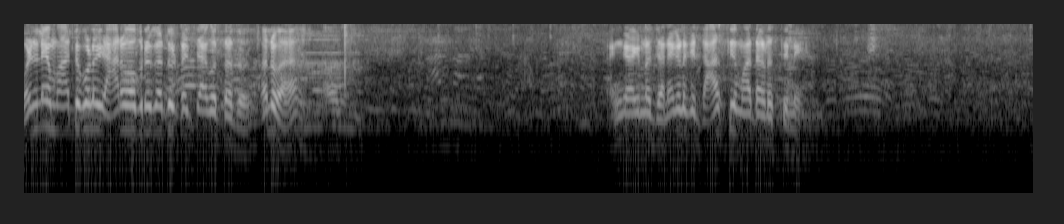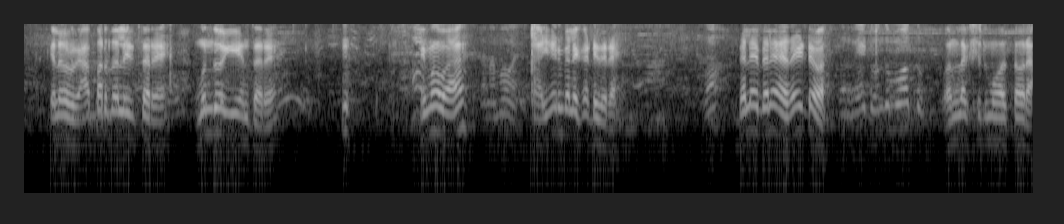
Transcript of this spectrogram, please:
ಒಳ್ಳೆ ಮಾತುಗಳು ಯಾರೋ ಒಬ್ರಿಗದು ಟಚ್ ಆಗುತ್ತದು. ಅಲ್ವಾ? ಹೌದು. ಹಂಗಾಗಿ ನಾವು ಜನಗಳಿಗೆ ಜಾಸ್ತಿ ಮಾತಾಡಿಸ್ತೀನಿ. ಕೆಲವರು ವ್ಯಾಪಾರದಲ್ಲಿ ಇರ್ತಾರೆ ಮುಂದೋಗಿ ಅಂತಾರೆ. ನಿಮ್ಮವ ಏನು ಬೆಲೆ ಕಟ್ಟಿದ್ದೀರಾ? ಬೆಲೆ ಬೆಲೆ ರೇಟು ಒಂದು ಲಕ್ಷದ ಮೂವತ್ತು ಸಾವಿರ.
